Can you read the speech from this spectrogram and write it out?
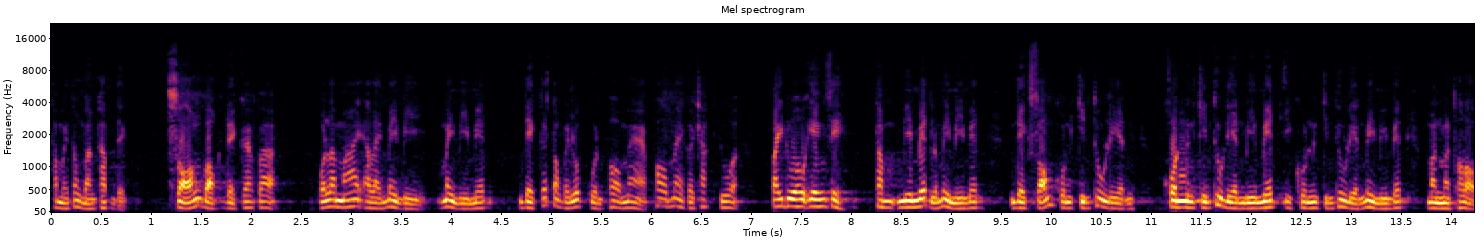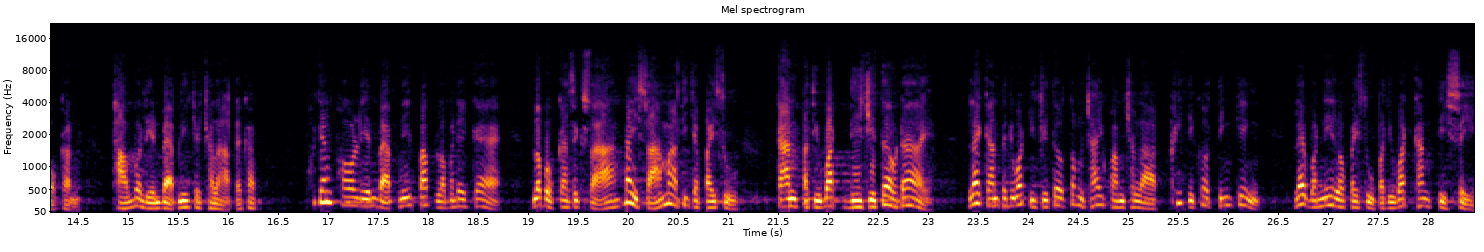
ทำไมต้องบังคับเด็กสองบอกเด็กครับว่าผลไม้อะไรไม่มีไม่มีเม็ด เด็กก็ต้องไปรบกวนพ่อแม่ พ่อแม่ก็ชักยั่วไปดูเอาเองสิทำมีเม็ดหรือไม่มีเม็ด เด็กสองคนกินทุเรียน คนหนึ่งกินทุเรียนมีเม็ด อีกคนนึงกินทุเรียนไม่มีเม็ด มันมาทะเลาะกัน ถามว่าเรียนแบบนี้จะฉลาดนะครับ เพราะฉะนั้นพอเรียนแบบนี้ปั๊บเราไม่ได้แก้ ระบบการศึกษาไม่สามารถที่จะไปสู่การปฏิวัติดิจิทัลได้ และการปฏิวัติดิจิทัลต้องใช้ความฉลาด critical thinking และวันนี้เราไปสู่ปฏิวัติครั้งที่สี่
